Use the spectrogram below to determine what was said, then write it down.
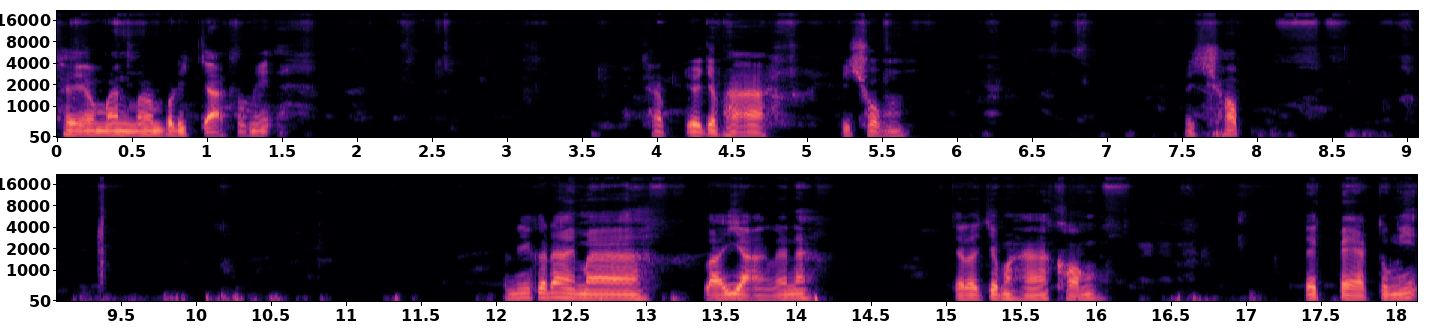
ใครเอามันมาบริจาคตรงนี้ ครับ เดี๋ยวจะพาไปชม ไปช็อปวันนี้ก็ได้มาหลายอย่างแล้วนะ แต่เราจะมาหาของแปลกๆตรงนี้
